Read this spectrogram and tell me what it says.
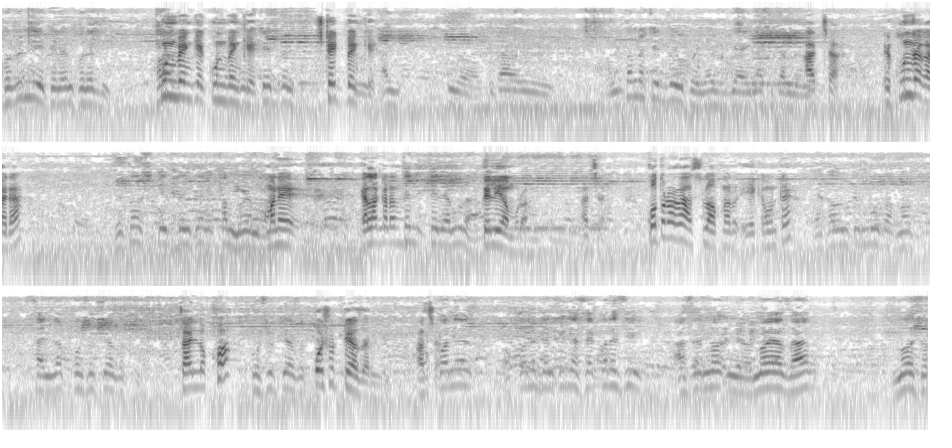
করবেন নি? পেলেন করে দিই কোন ব্যাংকে কোন ব্যাংকে? স্টেট ব্যাংক নেই। আচ্ছা এ কোন জায়গা এটা? মানে এলাকাটা? তেল- তেলে তেলিয়ামুড়া। আচ্ছা কত টাকা আসলো আপনার অ্যাকাউন্টে চার লক্ষ পঁয়ষট্টি হাজার আচ্ছা। ওখানে ব্যাংকে গিয়ে চেক করেছি আছে নয় হাজার নয়শো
